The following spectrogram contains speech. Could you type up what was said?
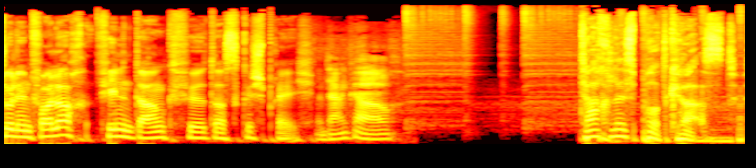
Julian Vollach, vielen Dank für das Gespräch. Danke auch. Tachles Podcast.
